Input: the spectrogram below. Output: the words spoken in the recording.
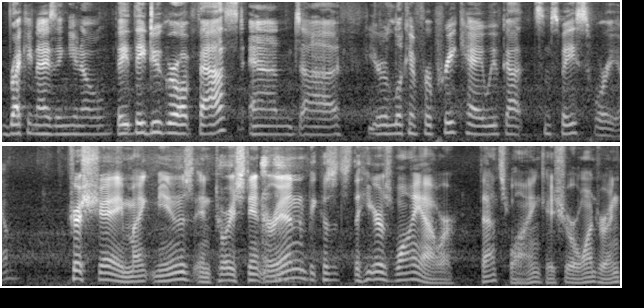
recognizing you know they, they do grow up fast and uh, if you're looking for pre-k we've got some space for you Chris Shea, Mike Muise, and Tori Stanton are in because it's the Here's Y Hour. That's why, in case you were wondering.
